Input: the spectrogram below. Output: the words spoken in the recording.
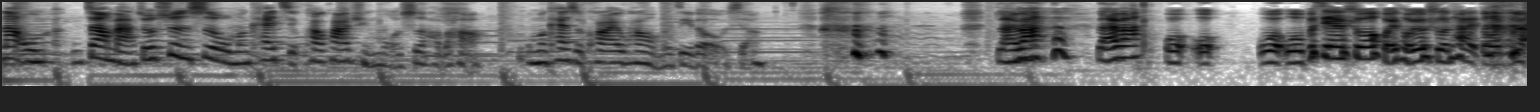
那我们这样吧，就顺势我们开启夸夸群模式，好不好？我们开始夸一夸我们自己的偶像。来吧，来吧，我我我我不先说，回头又说太多，你俩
